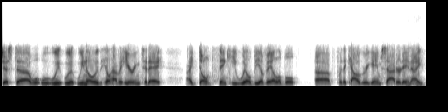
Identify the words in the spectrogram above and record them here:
just uh, we we we know he'll have a hearing today. I don't think he will be available uh, for the Calgary game Saturday night.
